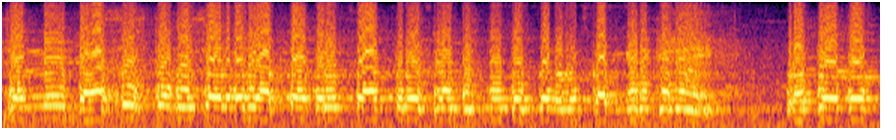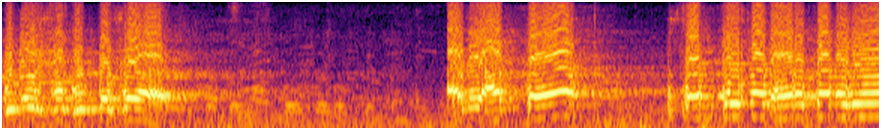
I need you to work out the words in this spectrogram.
ज्यांनी बासष्ट देशांमध्ये आतापर्यंत आंतरराष्ट्रीय कुस्तीतज्ञ म्हणून कामगिरी केली. प्राध्यापक दिनेशजी गुंडसा आणि आता संपूर्ण भारतामध्ये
